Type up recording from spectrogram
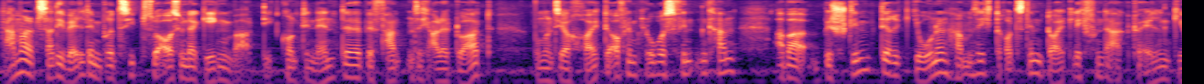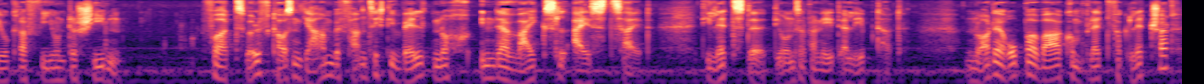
Damals sah die Welt im Prinzip so aus wie in der Gegenwart. Die Kontinente befanden sich alle dort, wo man sie auch heute auf dem Globus finden kann, aber bestimmte Regionen haben sich trotzdem deutlich von der aktuellen Geografie unterschieden. Vor 12.000 Jahren befand sich die Welt noch in der Weichsel-Eiszeit, die letzte, die unser Planet erlebt hat. Nordeuropa war komplett vergletschert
